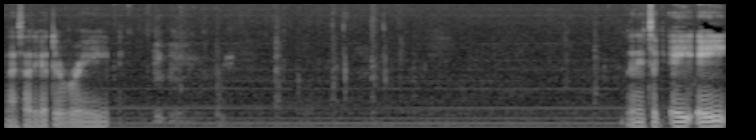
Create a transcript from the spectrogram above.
And that's how they got the rate. Then they took A8.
